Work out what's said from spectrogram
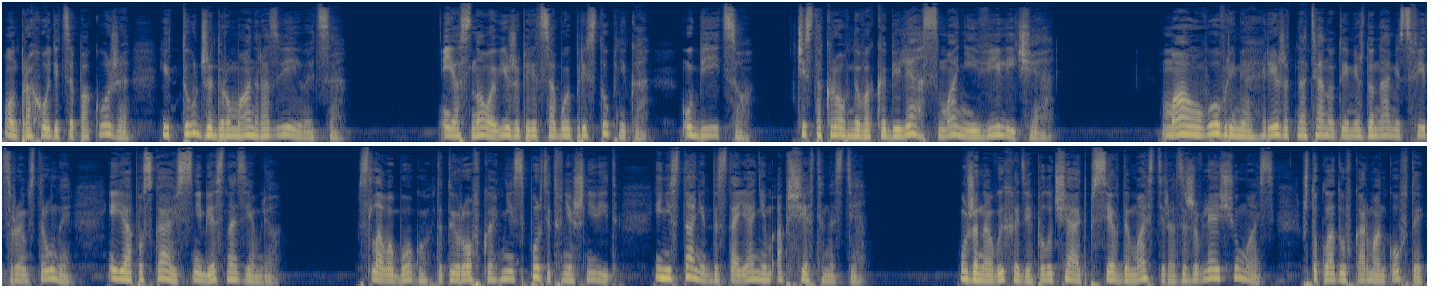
Он проходится по коже, и тут же дурман развеивается. Я снова вижу перед собой преступника, убийцу, чистокровного кобеля с манией величия. Мао вовремя режет натянутые между нами с Фицроем струны, и я опускаюсь с небес на землю. Слава богу, татуировка не испортит внешний вид и не станет достоянием общественности. Уже на выходе получает псевдомастера заживляющую мазь, что кладу в карман кофты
